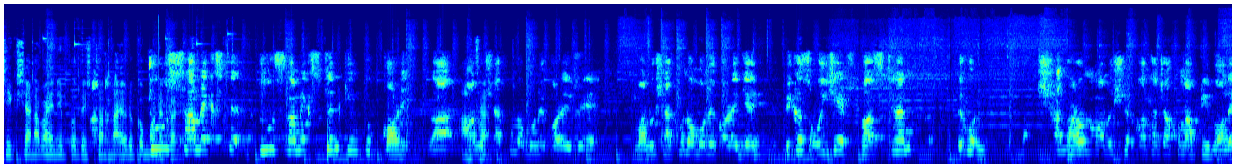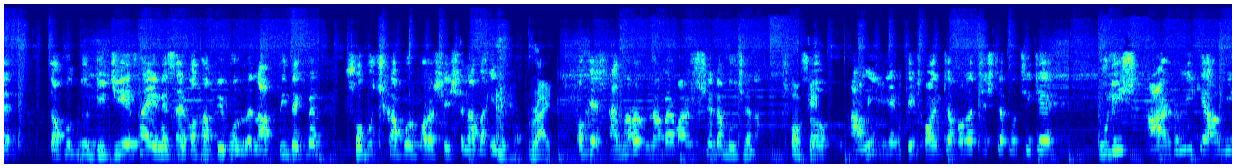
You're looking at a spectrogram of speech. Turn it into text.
ঠিক সেনাবাহিনী প্রতিষ্ঠান না এরকম মনে করে some extent to some extent কিন্তু করে বা মানুষ আচ্ছা। এখনও মনে করে যে মানুষ এখনও মনে করে যে বিকজ ওই যে ফার্স্ট হ্যান্ড দেখুন সাধারণ মানুষের কথা যখন আপনি বলেন তখন তো ডিজিএফআই এনএসআই কথা আপনি বলবেন। আপনি দেখবেন সবুজ কাপড় পরা সেই সেনাবাহিনী। রাইট ওকে সাধারণ গ্রামের মানুষ সেটা বুঝে না। তো আমি যে পয়েন্টটা বলার চেষ্টা করছি যে পুলিশ আর্মিকে আমি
